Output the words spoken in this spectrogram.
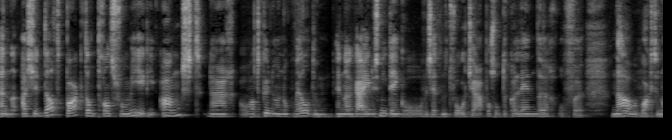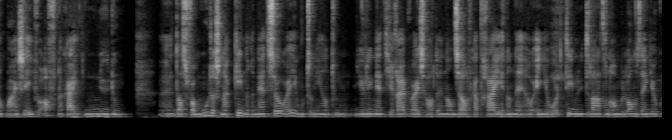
En als je dat pakt, dan transformeer je die angst naar oh, wat kunnen we nog wel doen. En dan ga je dus niet denken, oh we zetten het volgend jaar pas op de kalender. Of uh, nou we wachten nog maar eens even af. Dan ga je het nu doen. Uh, dat is van moeders naar kinderen net zo. Hè. Je moet er niet aan toen jullie net je rijbewijs hadden en dan zelf gaat rijden. En, en je hoort tien minuten later een ambulance, denk je ook...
